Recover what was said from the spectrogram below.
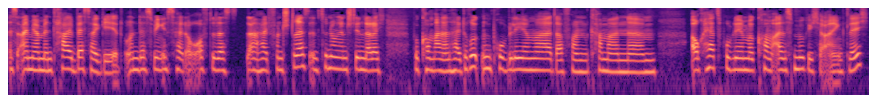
es einem ja mental besser geht. Und deswegen ist halt auch oft so, dass da halt von Stress Entzündungen entstehen. Dadurch bekommt man dann halt Rückenprobleme, davon kann man ähm, auch Herzprobleme bekommen, alles Mögliche eigentlich.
